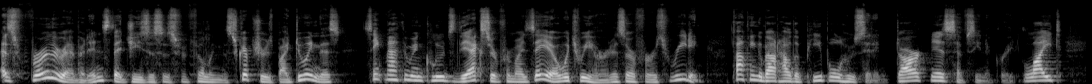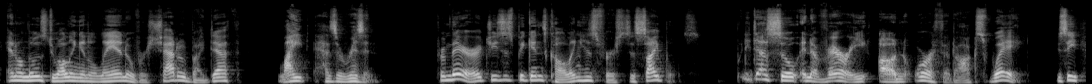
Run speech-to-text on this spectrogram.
As further evidence that Jesus is fulfilling the scriptures by doing this, St. Matthew includes the excerpt from Isaiah, which we heard as our first reading, talking about how the people who sit in darkness have seen a great light, and on those dwelling in a land overshadowed by death, light has arisen. From there, Jesus begins calling his first disciples, but he does so in a very unorthodox way. You see,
